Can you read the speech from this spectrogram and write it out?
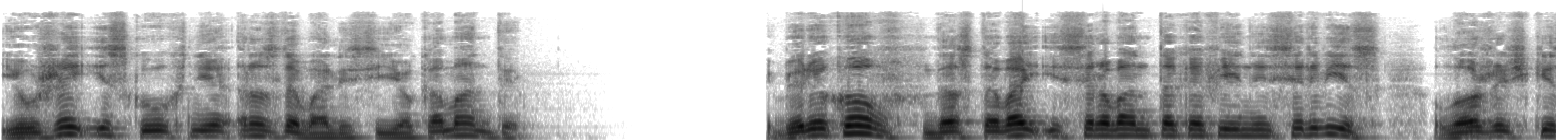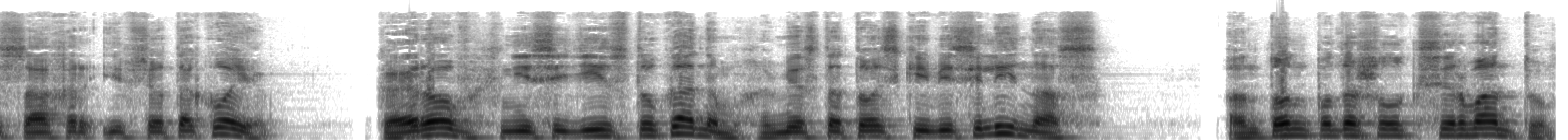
И уже из кухни раздавались ее команды. «Бирюков, доставай из серванта кофейный сервиз, ложечки, сахар и все такое. Кайров, не сиди стуканом, вместо Тоськи весели нас». Антон подошел к серванту,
